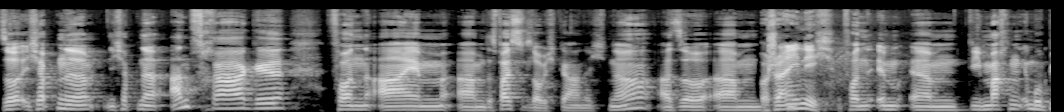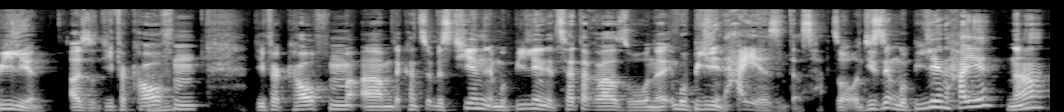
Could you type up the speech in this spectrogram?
So, ich habe eine, ich habe eine Anfrage von einem, ähm, das weißt du glaube ich gar nicht, ne? Also ähm, wahrscheinlich nicht. Von, im, ähm, die machen Immobilien, also die verkaufen, mhm. die verkaufen, ähm, da kannst du investieren in Immobilien etc. So eine Immobilienhaie sind das. Halt. So und diese Immobilienhaie, ne?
